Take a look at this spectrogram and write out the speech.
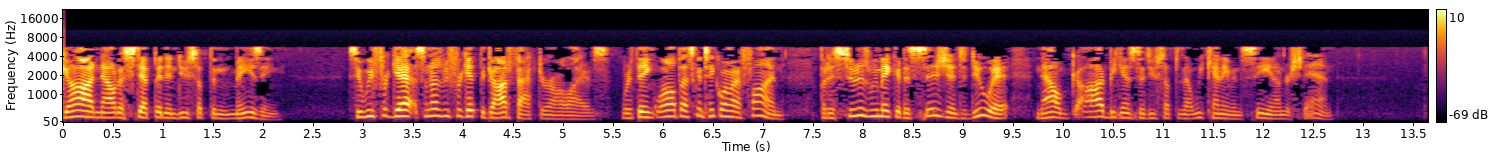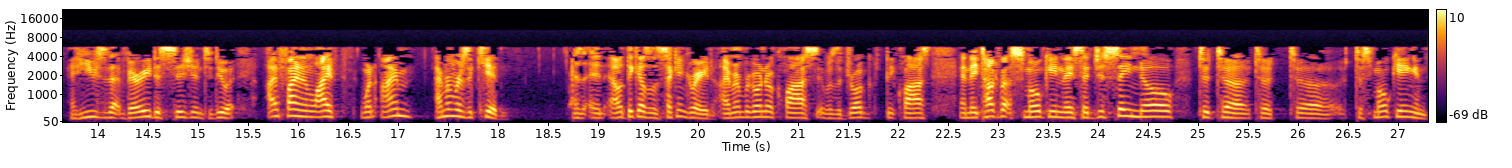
God now to step in and do something amazing. See, we forget, sometimes we forget the God factor in our lives. We think, well, that's going to take away my fun. But as soon as we make a decision to do it, now God begins to do something that we can't even see and understand. And He uses that very decision to do it. I find in life, when I'm, I remember as a kid, as, and I don't think I was in the second grade. I remember going to a class. It was a drug class, and they talked about smoking. They said just say no to to to to, to smoking, and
